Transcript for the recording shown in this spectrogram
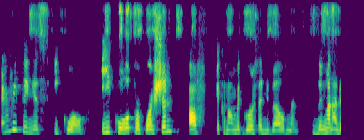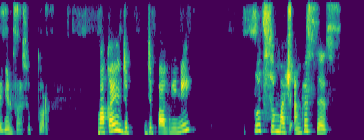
Everything is equal, equal proportion of economic growth and development dengan adanya infrastruktur. Makanya Jepang ini put so much emphasis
